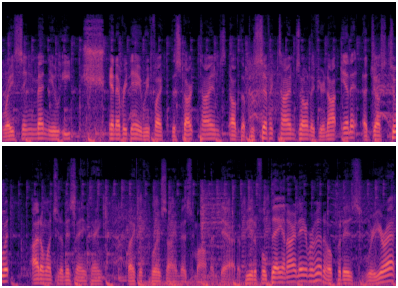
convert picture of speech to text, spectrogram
racing menu, each and every day reflect the start times of the Pacific time zone. If you're not in it, adjust to it. I don't want you to miss anything. Like, of course, I miss mom and dad. A beautiful day in our neighborhood. Hope it is where you're at.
